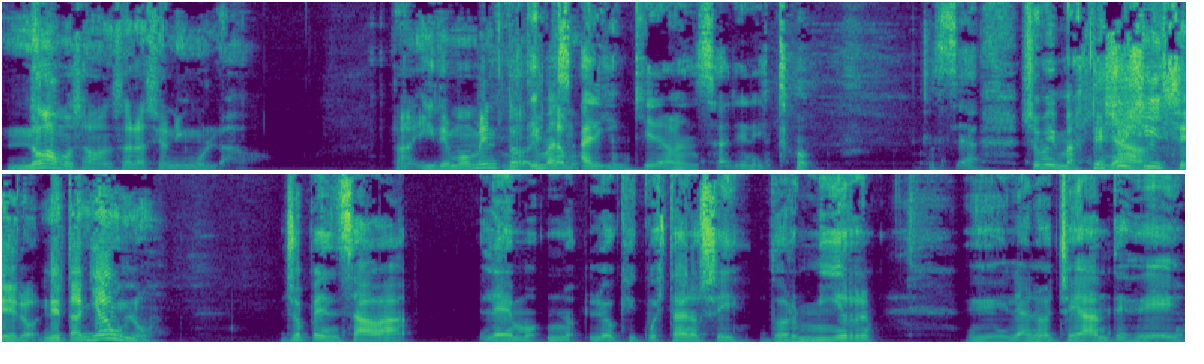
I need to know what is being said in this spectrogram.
no vamos a avanzar hacia ningún lado. ¿Ah? Y de momento... Estamos- ¿alguien quiere avanzar en esto? O sea, yo me Te imaginaba... soy sincero, Netanyahu no. yo pensaba no, lo que cuesta, no sé, dormir eh, la noche antes de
